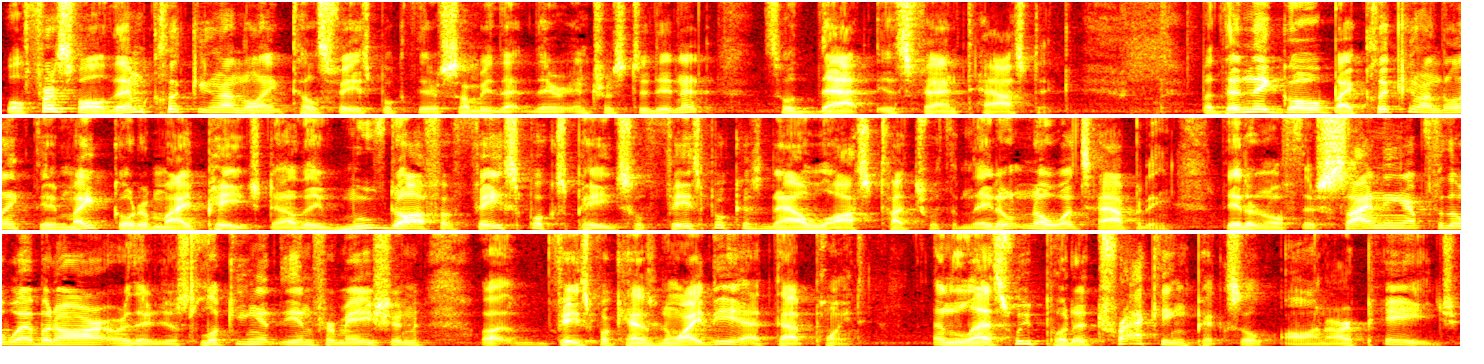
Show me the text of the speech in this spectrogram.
Well, first of all, them clicking on the link tells Facebook there's somebody that they're interested in it. So that is fantastic. But then they go, by clicking on the link, they might go to my page. Now they've moved off of Facebook's page, so Facebook has now lost touch with them. They don't know what's happening. They don't know if they're signing up for the webinar or they're just looking at the information. Uh, Facebook has no idea at that point, unless we put a tracking pixel on our page.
